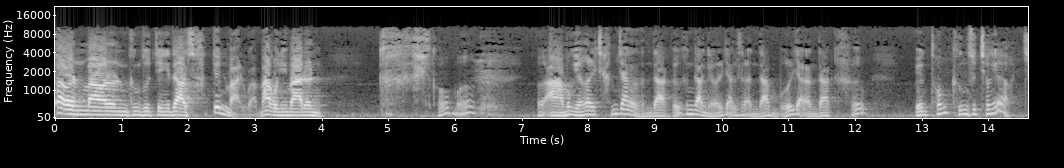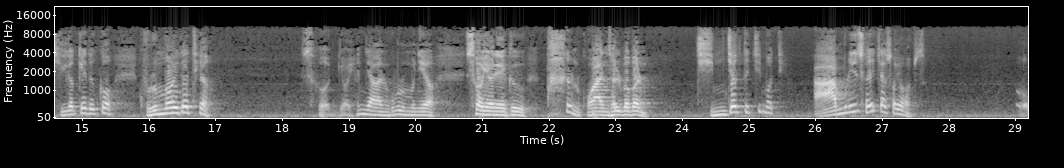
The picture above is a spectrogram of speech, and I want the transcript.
사은 마은 긍수쟁이다 삿된 말과 마구니 말은 아이고 뭐, 뭐 아무경을 참 잘한다. 그 건강경을 잘 쓰는다. 뭘 잘한다. 그 웬통 긍수청이야. 즐겁게 듣고 구름 모이 듯해요. 선교 현장한 구불문이여 성현의 그 파른 공안설법은 짐적 듣지 못해요. 아무리 서했자 소용없어. 어,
